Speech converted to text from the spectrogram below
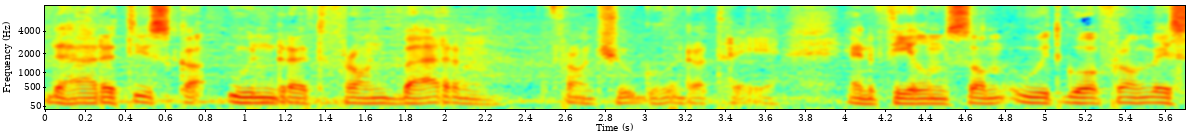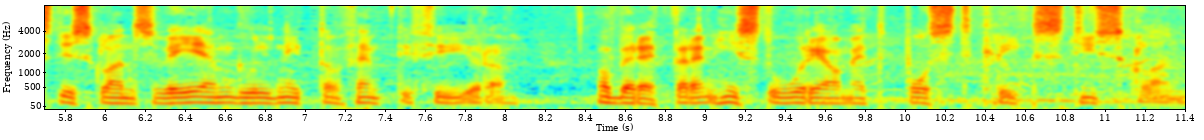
Det här är tyska Undret från Bern från 2003. En film som utgår från Västtysklands VM-guld 1954 och berättar en historia om ett postkrigs-Tyskland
